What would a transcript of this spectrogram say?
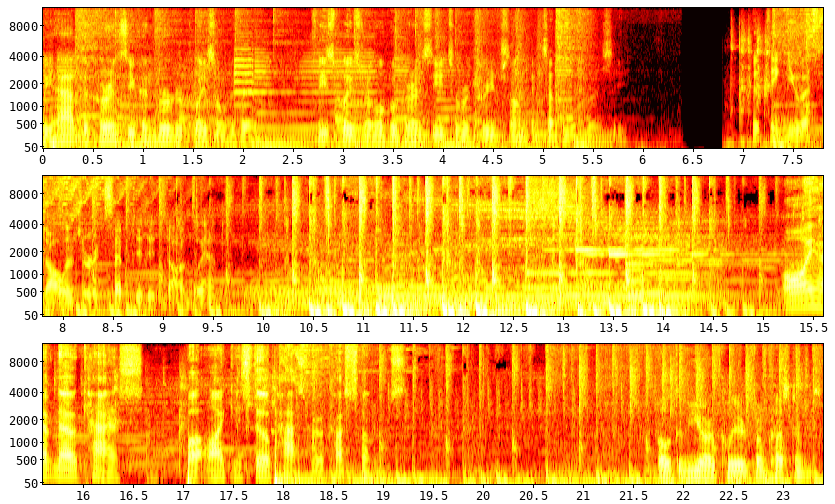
We have the currency converter place over there. Please place your local currency to retrieve some acceptable currency. Good thing US dollars are accepted in Dogland. I have no cash, but I can still pass through customs. Both of you are cleared from customs.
